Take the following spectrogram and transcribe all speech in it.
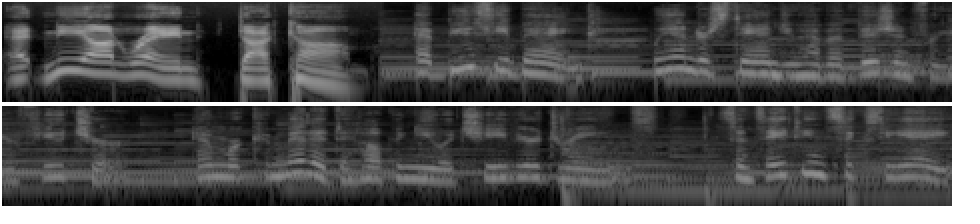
at neonrain.com. At Busey Bank, we understand you have a vision for your future, and we're committed to helping you achieve your dreams. Since 1868,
